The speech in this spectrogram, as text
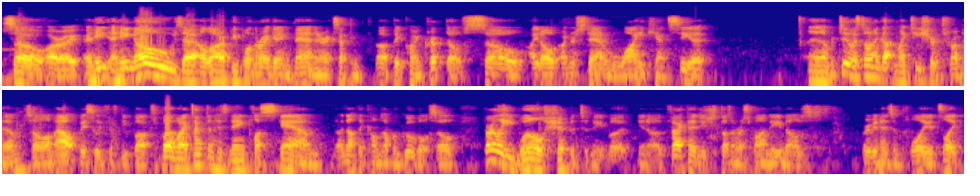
So, all right, and he and he knows that a lot of people on the right are getting banned and are accepting uh, Bitcoin crypto. So I don't understand why he can't see it. And number two, I still haven't gotten my T-shirts from him, so I'm out basically fifty bucks. But when I typed in his name plus scam, uh, nothing comes up on Google. So apparently he will ship it to me. But you know, the fact that he just doesn't respond to emails or even his employee, it's like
